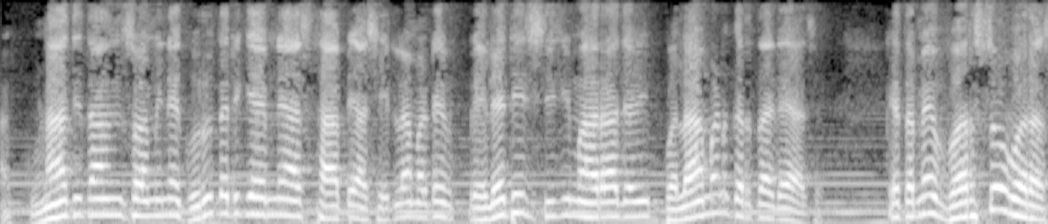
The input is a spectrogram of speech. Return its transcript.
આ ગુણાતીતાનંદ સ્વામીને ગુરુ તરીકે એમને આ સ્થાપ્યા છે. એટલા માટે પહેલેથી જ શ્રીજી મહારાજ આવી ભલામણ કરતા ગયા છે કે તમે વર્ષો વર્ષ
